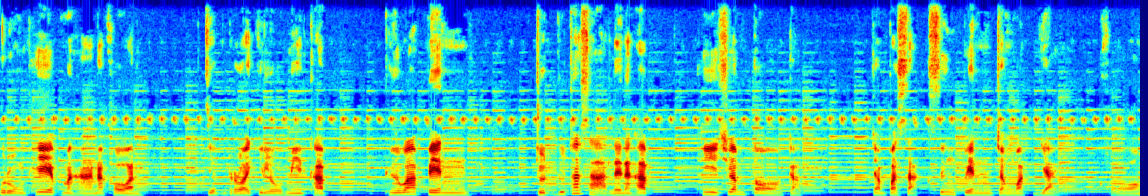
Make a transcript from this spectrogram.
กรุงเทพมหานคร 700 กิโลเมตรครับ ถือว่าเป็น จุดยุทธศาสตร์เลยนะครับ ที่เชื่อมต่อกับจำปาสักซึ่งเป็นจังหวัดใหญ่ของ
